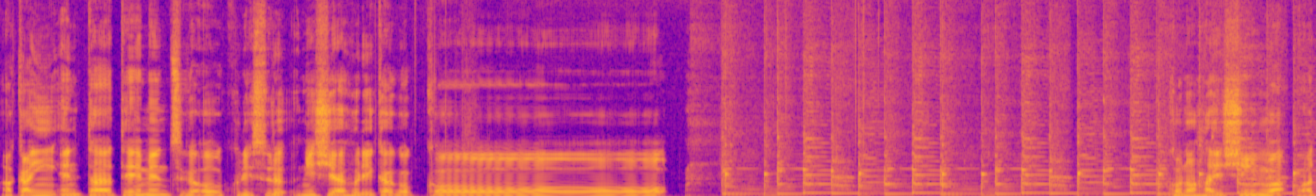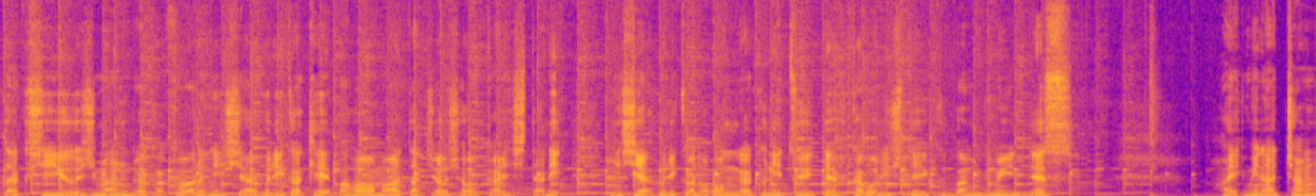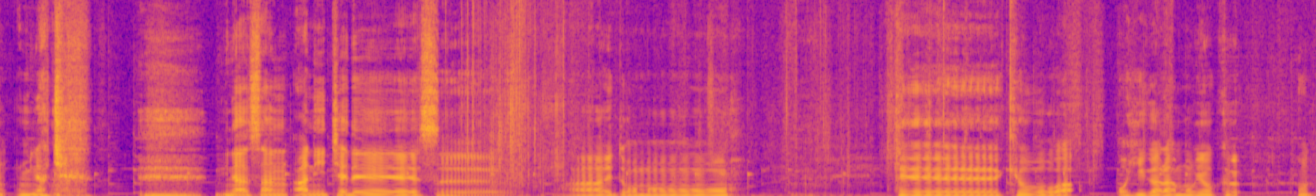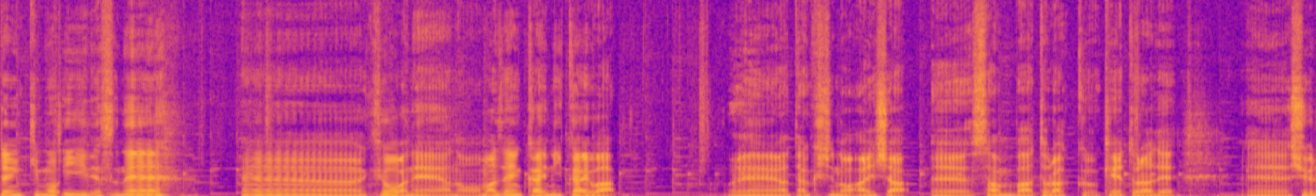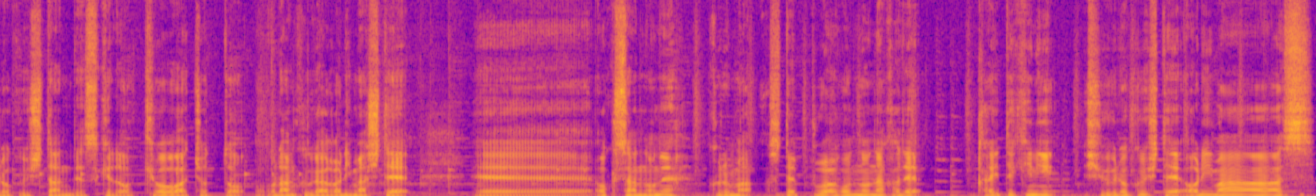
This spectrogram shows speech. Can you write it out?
赤インエンターテイメンツがお送りする西アフリカごっここの配信は私ユージマンが関わる西アフリカ系パフォーマーたちを紹介したり西アフリカの音楽について深掘りしていく番組です。はいみなちゃんみなちゃん。皆さんアニチェです。はいどうも。えー、今日はお日柄もよくお天気もいいですね。えー、今日はねあの、まあ、前回2回は、えー、私の愛車、えー、サンバートラック軽トラで、えー、収録したんですけど今日はちょっとランクが上がりまして、えー、奥さんのね車ステップワゴンの中で快適に収録しております。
